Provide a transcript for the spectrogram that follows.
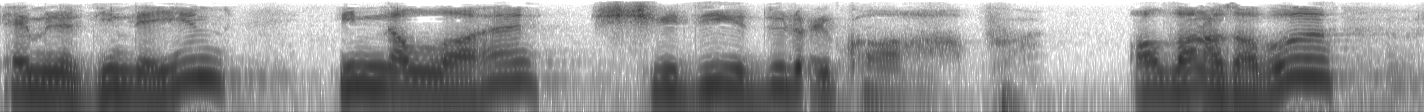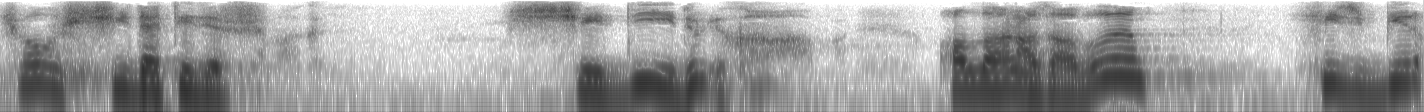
emrini dinleyin. İnnallâhe şididül ikab. Allah'ın azabı çok şiddetlidir. Bak. Şididül ikab. Allah'ın azabı hiçbir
